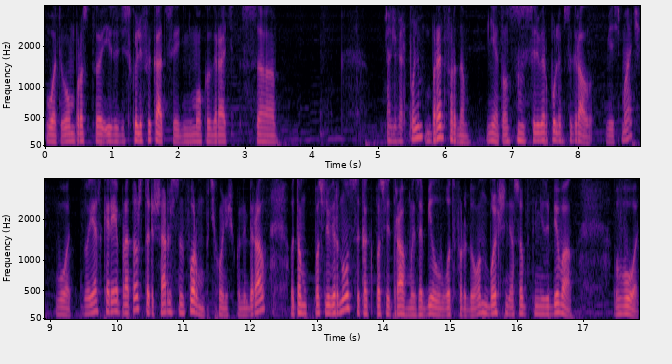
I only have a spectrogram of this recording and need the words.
Вот, и он просто из-за дисквалификации не мог играть с... А Ливерпулем? Брентфордом. Нет, он mm. с Ливерпулем сыграл весь матч, вот. Но я скорее про то, что Ришарльсон форму потихонечку набирал. Вот он после вернулся, как после травмы забил Уотфорду, он больше особо-то не забивал. Вот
